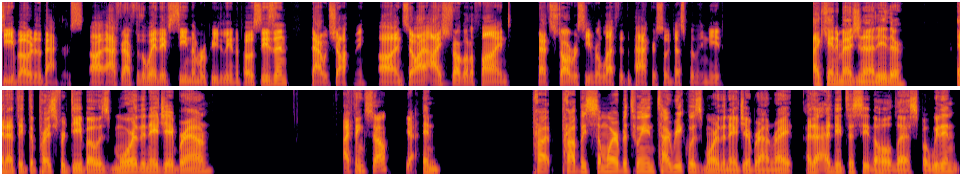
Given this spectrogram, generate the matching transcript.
Deebo to the Packers uh, after after the way they've seen them repeatedly in the postseason that would shock me. Uh, and so I, I struggle to find that star receiver left that the Packers so desperately need. I can't imagine that either. And I think the price for Deebo is more than AJ Brown, I think so. Yeah. pro- probably somewhere between. Tyreek was more than AJ Brown, right? I, I need to see the whole list, but we didn't.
